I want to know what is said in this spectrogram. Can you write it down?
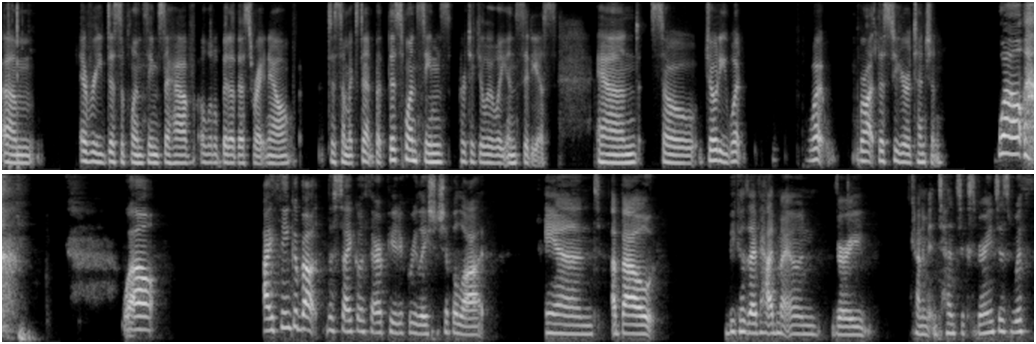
um, every discipline seems to have a little bit of this right now to some extent, but this one seems particularly insidious. And so, Jody, what what brought this to your attention? Well, well, I think about the psychotherapeutic relationship a lot and about because I've had my own very kind of intense experiences with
